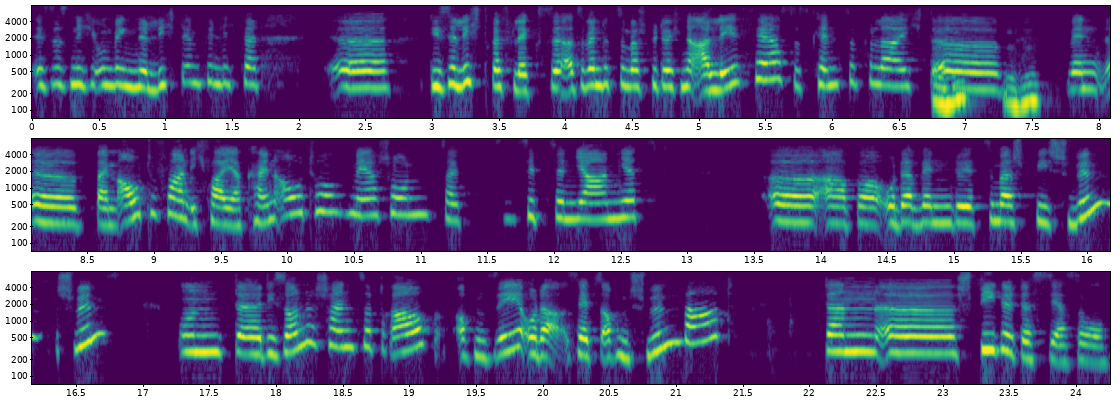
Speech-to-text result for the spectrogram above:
ist es nicht unbedingt eine Lichtempfindlichkeit. Äh, diese Lichtreflexe, also wenn du zum Beispiel durch eine Allee fährst, das kennst du vielleicht, mhm, äh, mhm. wenn äh, beim Autofahren, ich fahre ja kein Auto mehr schon, seit 17 Jahren jetzt, äh, aber, oder wenn du jetzt zum Beispiel schwimm, schwimmst und äh, die Sonne scheint so drauf auf dem See oder selbst auch im Schwimmbad, dann spiegelt das ja so.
